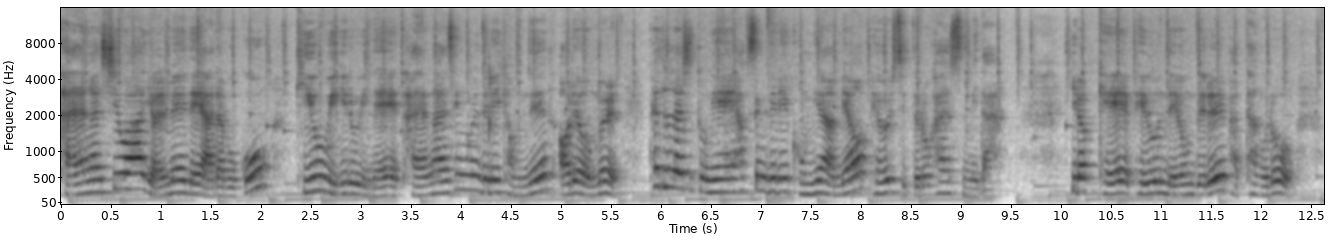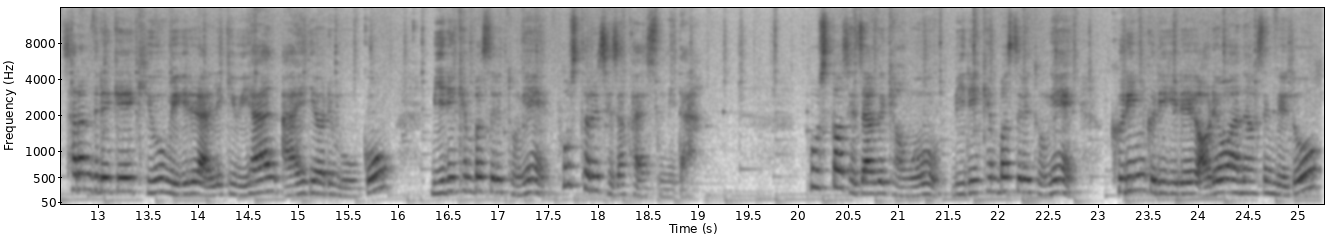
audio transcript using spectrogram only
다양한 씨와 열매에 대해 알아보고 기후 위기로 인해 다양한 생물들이 겪는 어려움을 패들렛을 통해 학생들이 공유하며 배울 수 있도록 하였습니다. 이렇게 배운 내용들을 바탕으로 사람들에게 기후 위기를 알리기 위한 아이디어를 모으고 미리 캔버스를 통해 포스터를 제작하였습니다. 포스터 제작의 경우 미리 캔버스를 통해 그림 그리기를 어려워하는 학생들도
